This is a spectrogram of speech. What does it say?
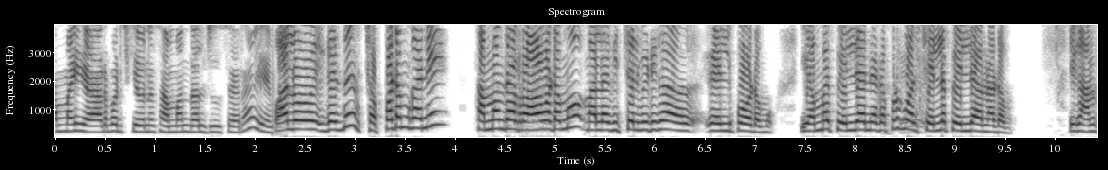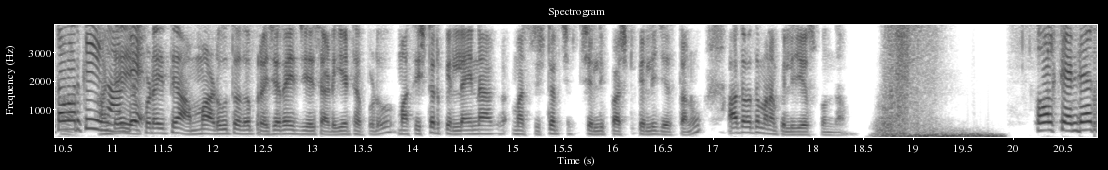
అమ్మాయి ఆడపడిచికి ఏమైనా సంబంధాలు చూసారా? వాళ్ళు చెప్పడం గానీ సంబంధాలు రావడము మళ్ళీ విచ్చలవిడిగా వెళ్ళిపోవడము. ఈ అమ్మాయి పెళ్ళి అనేటప్పుడు వాళ్ళ చెల్లె పెళ్ళి అనడం. ఇక అంతవరకు అంటే ఎప్పుడైతే అమ్మ అడుగుతుందో ప్రెషరైజ్ చేసి అడిగేటప్పుడు మా సిస్టర్ పెళ్ళైనా మా సిస్టర్ చెల్లి ఫస్ట్ పెళ్ళి చేస్తాను ఆ తర్వాత మనం పెళ్ళి చేసుకుందాం. Ten days.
